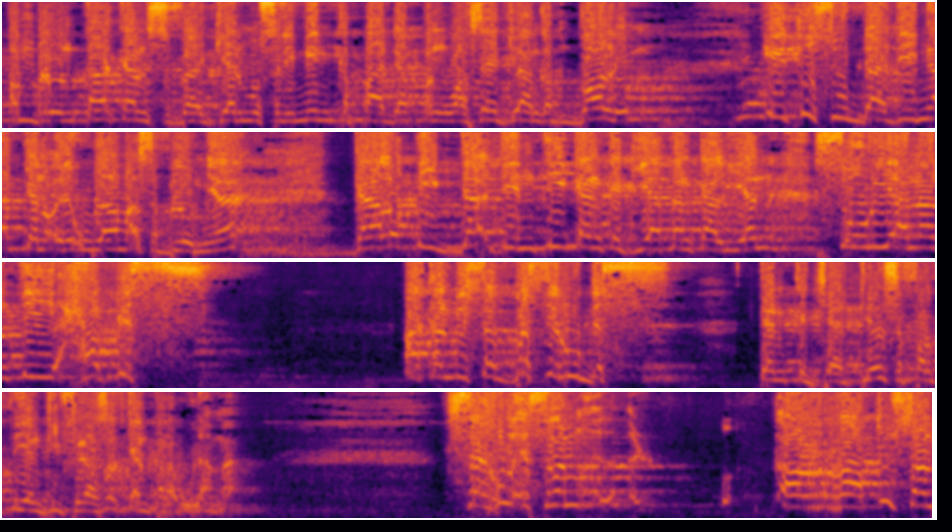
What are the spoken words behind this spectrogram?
pemberontakan sebagian muslimin kepada penguasa dianggap zalim itu sudah diingatkan oleh ulama sebelumnya kalau tidak dihentikan kegiatan kalian Suriah nanti habis akan bisa bersih rudes dan kejadian seperti yang difirasatkan para ulama. Sahul Islam ratusan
